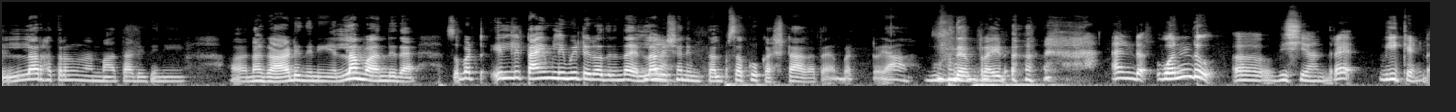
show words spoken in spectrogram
ಎಲ್ಲರ ಹತ್ರನೂ ನಾನು ಮಾತಾಡಿದ್ದೀನಿ ನಗಾಡಿದ್ದೀನಿ ಎಲ್ಲ ಬಂದಿದೆ. ಸೊ ಬಟ್ ಇಲ್ಲಿ ಟೈಮ್ ಲಿಮಿಟ್ ಇರೋದ್ರಿಂದ ಎಲ್ಲ ವಿಷಯ ನಿಮ್ಗೆ ತಲುಪ್ಸೋಕ್ಕೂ ಕಷ್ಟ ಆಗುತ್ತೆ. But yeah they tried and ಒಂದು ವಿಷಯ ಅಂದರೆ ವೀಕೆಂಡ್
